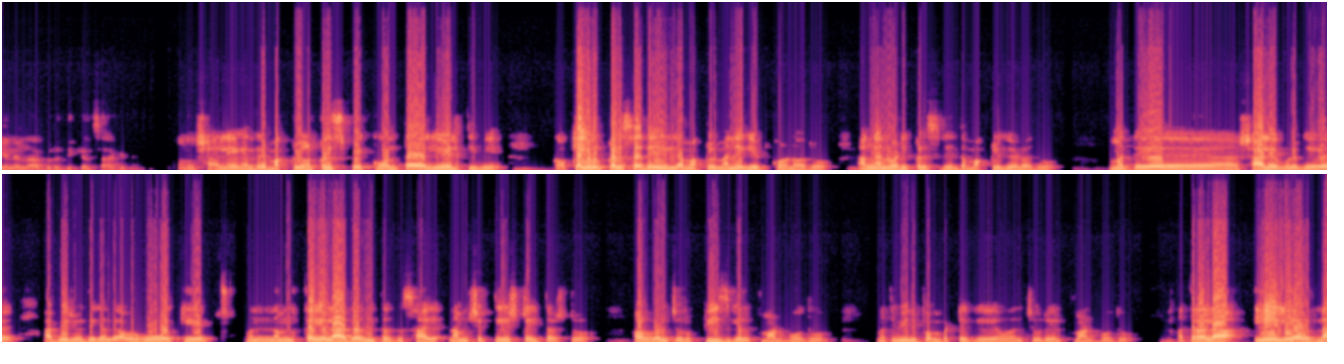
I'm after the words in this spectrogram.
ಏನೆಲ್ಲ ಅಭಿವೃದ್ಧಿ ಕೆಲಸ ಆಗಿದೆ ಶಾಲೆಗೆ ಅಂದ್ರೆ ಮಕ್ಕಳನ್ನ ಕಳಿಸ್ಬೇಕು ಅಂತ ಹೇಳ್ತೀವಿ. ಕೆಲವ್ರು ಕಳ್ಸೋದೇ ಇಲ್ಲ ಮಕ್ಳು ಮನೆಗೆ ಇಟ್ಕೊಳೋರು ಅಂಗನವಾಡಿ ಕಳಿಸ್ರಿ ಅಂತ ಮಕ್ಳಿಗೆ ಹೇಳೋದು. ಮತ್ತೆ ಶಾಲೆಗಳಿಗೆ ಅಭಿವೃದ್ಧಿಗೆ ಅಂದ್ರೆ ಅವ್ರಿಗೆ ಹೋಗಕ್ಕೆ ಒಂದ್ ನಮ್ ಕೈಯಲ್ಲಾದಂಥದ್ದು ಸಹಾಯ ನಮ್ಮ ಶಕ್ತಿ ಎಷ್ಟೈತೋ ಅಷ್ಟು ಅವ್ರಿಗೊಂಚೂರು ಫೀಸ್ಗೆ ಹೆಲ್ಪ್ ಮಾಡ್ಬೋದು. ಮತ್ತೆ ಯೂನಿಫಾರ್ಮ್ ಬಟ್ಟೆಗೆ ಒಂಚೂರು ಹೆಲ್ಪ್ ಮಾಡ್ಬೋದು. ಆ ಥರ ಎಲ್ಲ ಹೇಳಿ ಅವ್ರನ್ನ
